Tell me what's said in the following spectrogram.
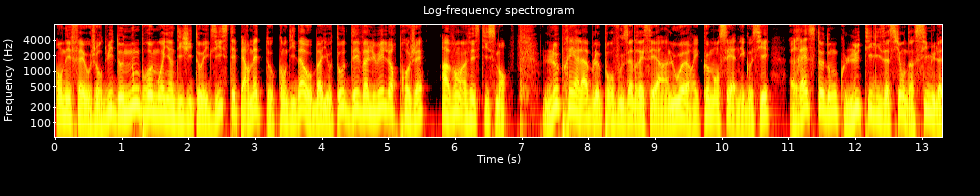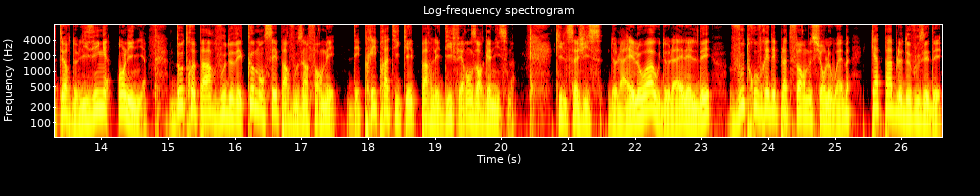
En effet, aujourd'hui, de nombreux moyens digitaux existent et permettent aux candidats au bail auto d'évaluer leur projet avant investissement. Le préalable pour vous adresser à un loueur et commencer à négocier reste donc l'utilisation d'un simulateur de leasing en ligne. D'autre part, vous devez commencer par vous informer des prix pratiqués par les différents organismes. Qu'il s'agisse de la LOA ou de la LLD, vous trouverez des plateformes sur le web capables de vous aider.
